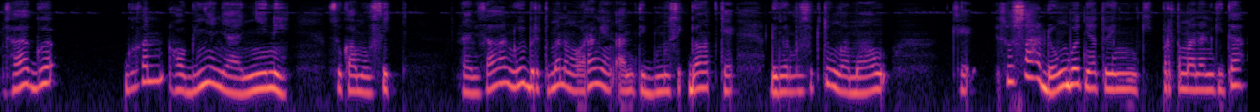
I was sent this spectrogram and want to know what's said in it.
misalnya gue gue kan hobinya nyanyi nih suka musik. Nah misalkan gue berteman sama orang yang anti musik banget kayak denger musik tuh nggak mau. Kayak susah dong buat nyatuin pertemanan kita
